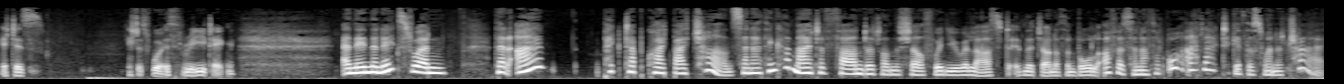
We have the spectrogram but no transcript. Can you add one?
it is, it is worth reading. And then the next one that I picked up quite by chance, and I think I might have found it on the shelf when you were last in the Jonathan Ball office, and I thought, oh, I'd like to give this one a try.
